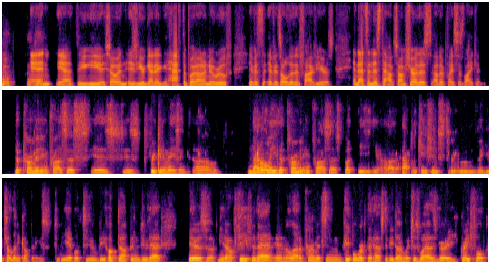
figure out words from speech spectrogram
Hmm. Okay. And yeah, you, you, so is you're gonna have to put on a new roof if it's if it's older than five years, and that's in this town. So I'm sure there's other places like it. The permitting process is is freaking amazing. Um, not only the permitting process, but the uh, applications through the utility companies to be able to be hooked up and do that. There's a you know fee for that and a lot of permits and paperwork that has to be done, which is why I was very grateful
